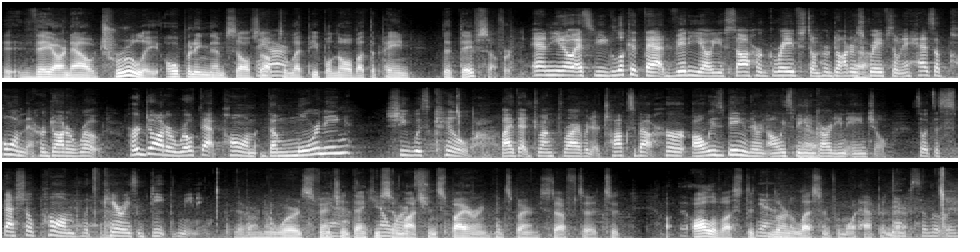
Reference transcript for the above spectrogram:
they are now truly opening themselves they up are. to let people know about the pain that they've suffered. And you know, as you look at that video, you saw her gravestone, her daughter's yeah. gravestone. It has a poem that her daughter wrote. Her daughter wrote that poem the morning she was killed by that drunk driver. And it talks about her always being there and always being yeah. a guardian angel. So it's a special poem which yeah. carries a deep meaning. There are no words. Fanchon, thank you no so words. much. Inspiring, inspiring stuff to, to all of us to yeah. learn a lesson from what happened there. Absolutely.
